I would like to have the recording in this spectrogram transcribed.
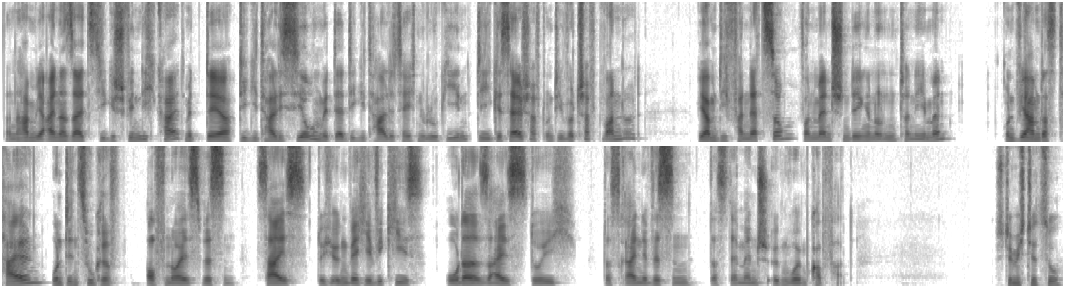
dann haben wir einerseits die Geschwindigkeit, mit der Digitalisierung, mit der digitale Technologien die Gesellschaft und die Wirtschaft wandelt. Wir haben die Vernetzung von Menschen, Dingen und Unternehmen. Und wir haben das Teilen und den Zugriff auf neues Wissen, sei es durch irgendwelche Wikis oder sei es durch das reine Wissen, das der Mensch irgendwo im Kopf hat. Stimme ich dir zu.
